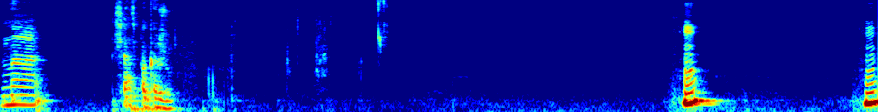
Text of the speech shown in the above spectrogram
на. Зараз покажу. Хм?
